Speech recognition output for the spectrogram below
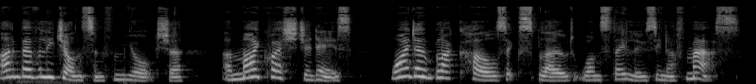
I'm Beverly Johnson from Yorkshire, and my question is why don't black holes explode once they lose enough mass?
